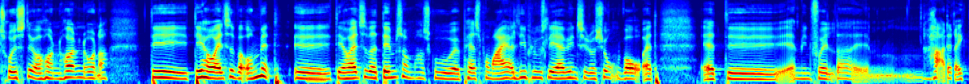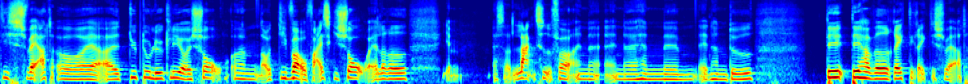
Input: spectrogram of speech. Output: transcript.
trøste og hånden hånden under, det, det har jo altid været omvendt. Øh, mm. det har jo altid været dem, som har skulle øh, passe på mig, og lige pludselig er vi i en situation, hvor at, at, øh, at mine forældre øh, har det rigtig svært, og er dybt ulykkelige og i sorg. Um, og de var jo faktisk i sorg allerede jamen, altså lang tid før, end, end, øh, han, øh, end han døde. Det, det har været rigtig, rigtig svært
